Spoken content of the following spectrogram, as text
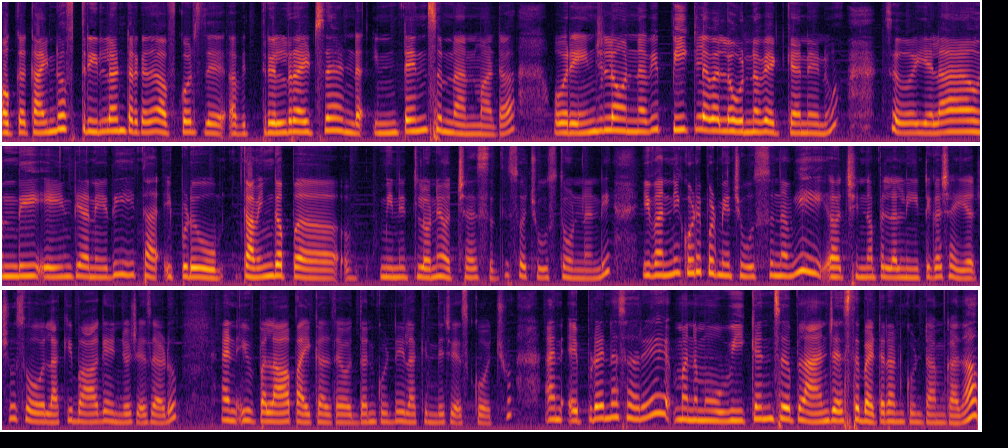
ఒక కైండ్ ఆఫ్ థ్రిల్ అంటారు కదా అఫ్ కోర్స్ అవి థ్రిల్ రైడ్స్ అండ్ ఇంటెన్స్ ఉన్నాయన్నమాట. ఓ రేంజ్లో ఉన్నవి పీక్ లెవెల్లో ఉన్నవి ఎక్కాను నేను. సో ఎలా ఉంది ఏంటి అనేది త- ఇప్పుడు కమింగ్ అప్ మినిట్లోనే వచ్చేస్తుంది. సో చూస్తూ ఉండండి. ఇవన్నీ కూడా ఇప్పుడు మీరు చూస్తున్నవి చిన్నపిల్లలు నీట్గా చేయొచ్చు. సో లక్కీ బాగా ఎంజాయ్ చేశాడు. అండ్ ఇవి అలా పైకి వెళ్తాయి వద్దనుకుంటే ఇలా కిందే చేసుకోవచ్చు. అండ్ ఎప్పుడైనా సరే మనము వీకెండ్స్ ప్లాన్ చేస్తే బెటర్ అనుకుంటాం కదా.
